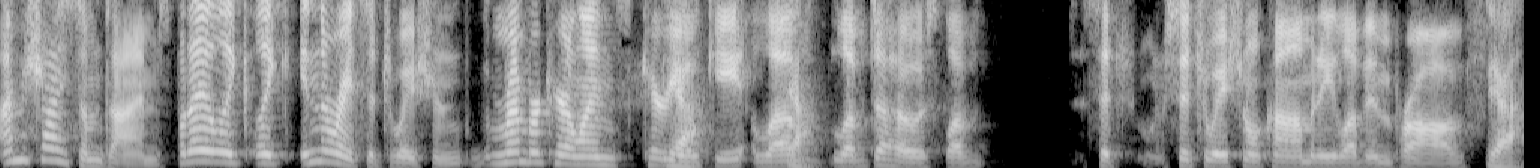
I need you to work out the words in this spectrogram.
I'm shy sometimes, but I like like in the right situation. Remember Caroline's karaoke? Love Yeah. love to host. Love sit- situational comedy. Love improv. Yeah.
